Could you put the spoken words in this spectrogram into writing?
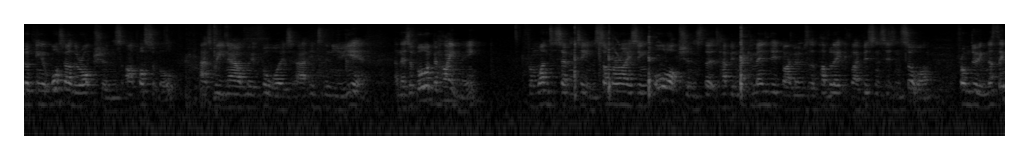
looking at what other options are possible as we now move forward uh, into the new year. And there's a board behind me from 1 to 17 summarising all options that have been recommended by members of the public, by businesses and so on, from doing nothing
